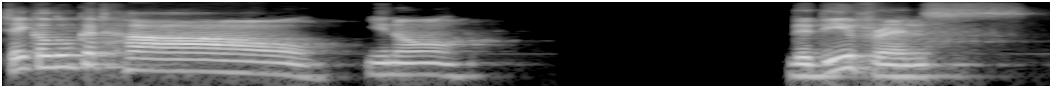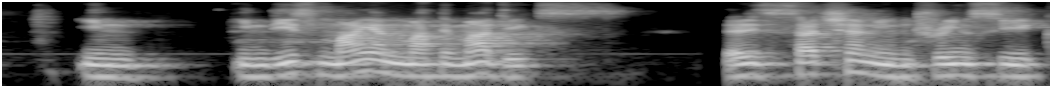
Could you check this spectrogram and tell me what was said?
take a look at how, you know, the difference in, in this Mayan mathematics there is such an intrinsic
